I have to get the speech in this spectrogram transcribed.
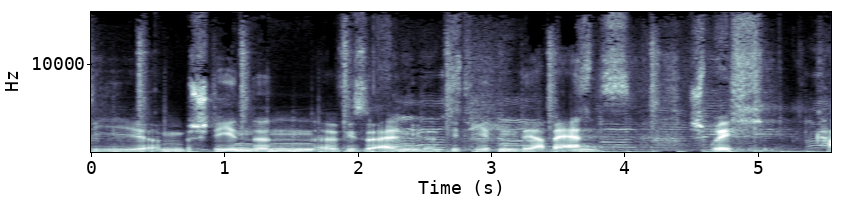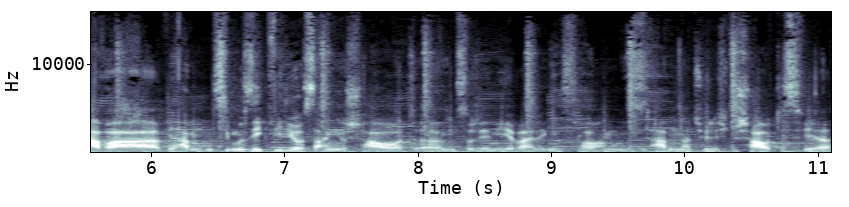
die ähm, bestehenden äh, visuellen Identitäten der Bands, sprich Cover, wir haben uns die Musikvideos angeschaut ähm, zu den jeweiligen Songs und haben natürlich geschaut, dass wir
